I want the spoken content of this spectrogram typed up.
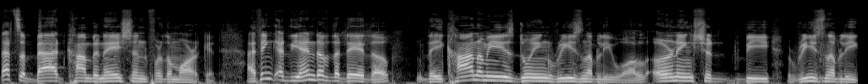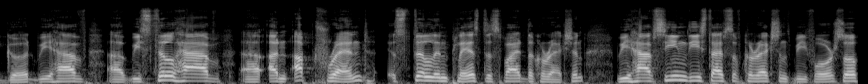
that's a bad combination for the market. I think at the end of the day, though, the economy is doing reasonably well. Earnings should be reasonably good. We have, uh, we still have uh, an uptrend still in place despite the correction. We have seen these types of corrections before, so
